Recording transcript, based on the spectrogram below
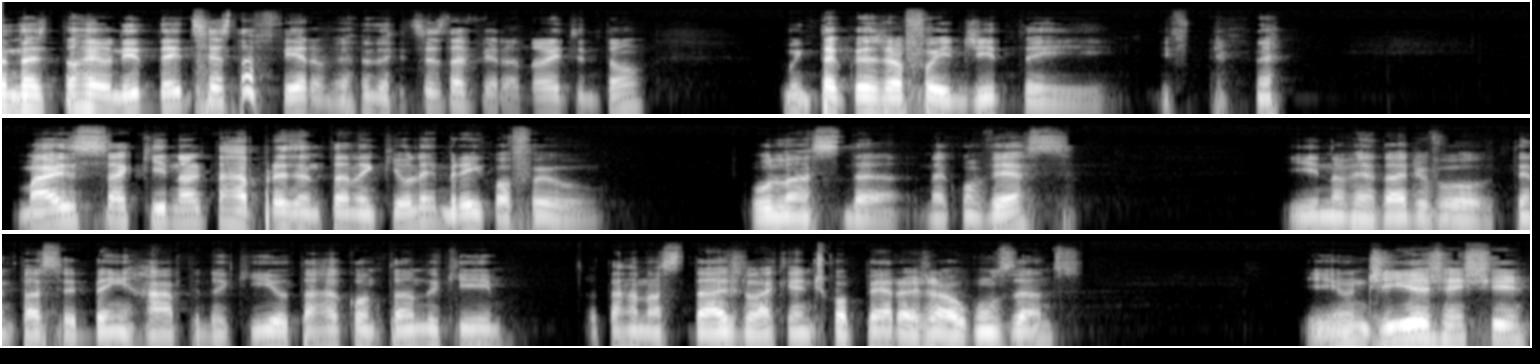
Nós estamos reunidos desde sexta-feira, mesmo, desde sexta-feira à noite. Então, muita coisa já foi dita e. Né? Mas aqui, na hora que estava apresentando aqui, eu lembrei qual foi o, o lance da, da conversa. E, na verdade, eu vou tentar ser bem rápido aqui. Eu estava contando que eu estava na cidade lá que a gente coopera já há alguns anos. E um dia a gente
